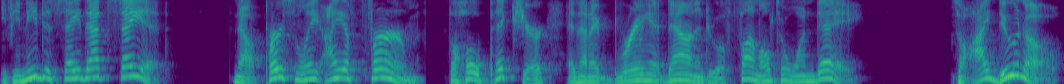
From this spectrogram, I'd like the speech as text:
If you need to say that, say it. Now, personally, I affirm the whole picture and then I bring it down into a funnel to one day. So I do know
